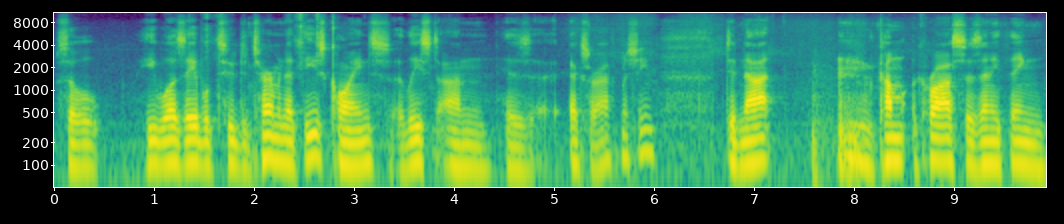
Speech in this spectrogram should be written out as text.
so he was able to determine that these coins, at least on his XRF machine, did not come across as anything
